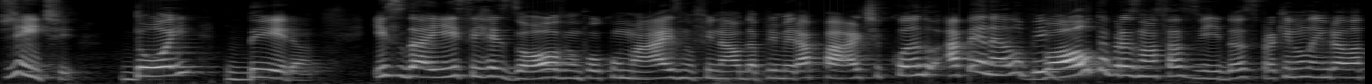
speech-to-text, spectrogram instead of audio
Gente, doideira. Isso daí se resolve um pouco mais no final da primeira parte, quando a Penélope volta para as nossas vidas. Para quem não lembra, ela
